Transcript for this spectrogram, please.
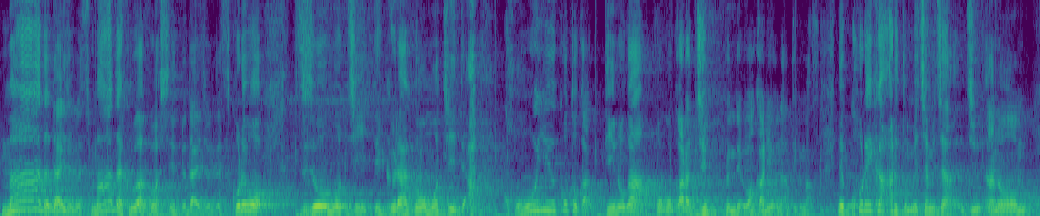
まだ大丈夫です。まだふわふわしてて大丈夫です。これを図を用いてグラフを用いてあこういうことかっていうのがここから10分で分かるようになってきます。でこれがあるとめちゃめちゃじあの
